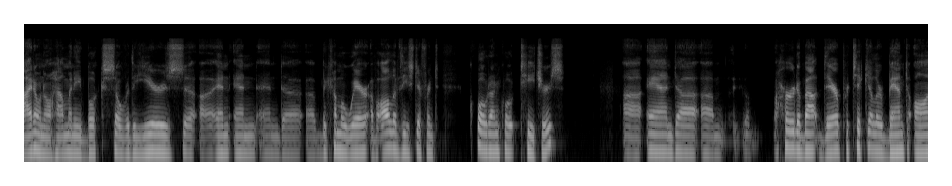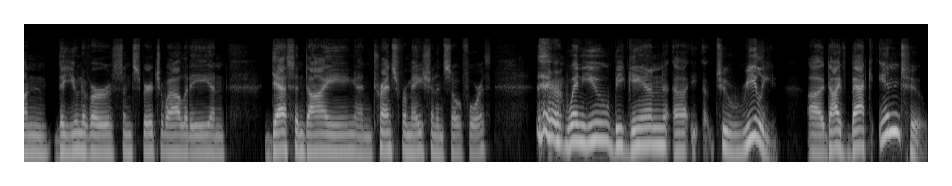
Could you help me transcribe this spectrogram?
I don't know how many books over the years, uh, uh, and and and uh, uh, become aware of all of these different quote unquote teachers, uh, and uh, um, heard about their particular bent on the universe and spirituality and death and dying and transformation and so forth. when you began to really dive back into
